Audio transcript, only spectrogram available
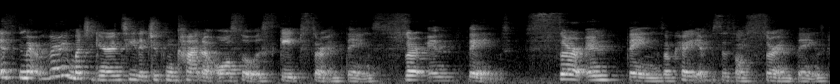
it's very much guarantee that you can kind of also escape certain things certain things certain things okay? Emphasis on certain things.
